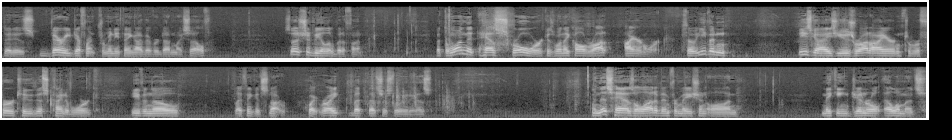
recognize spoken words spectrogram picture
that is very different from anything I've ever done myself. So it should be a little bit of fun. But the one that has scroll work is one they call wrought iron work. So even these guys use wrought iron to refer to this kind of work, even though I think it's not quite right, but that's just the way it is. And this has a lot of information on making general elements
